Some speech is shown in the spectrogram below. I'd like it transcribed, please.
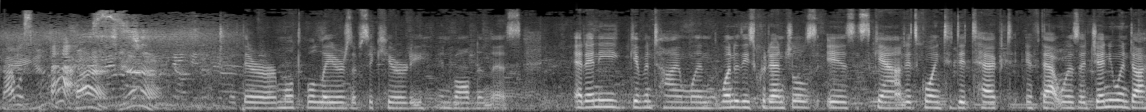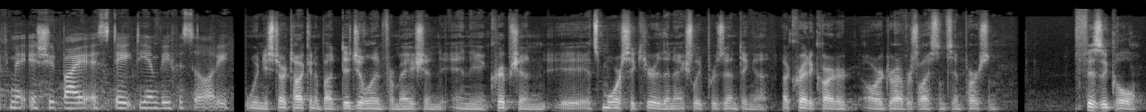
That was fast. Fast, yeah. There are multiple layers of security involved in this. At any given time when one of these credentials is scanned, it's going to detect if that was a genuine document issued by a state DMV facility. When you start talking about digital information and the encryption, it's more secure than actually presenting a, a credit card or, or a driver's license in person. Physical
